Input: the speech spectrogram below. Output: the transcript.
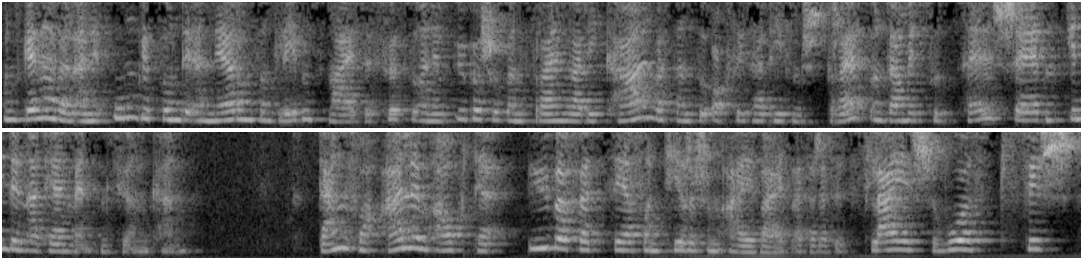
Und generell eine ungesunde Ernährungs- und Lebensweise führt zu einem Überschuss an freien Radikalen, was dann zu oxidativem Stress und damit zu Zellschäden in den Arterienwänden führen kann. Dann vor allem auch der Überverzehr von tierischem Eiweiß, also das ist Fleisch, Wurst, Fisch,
